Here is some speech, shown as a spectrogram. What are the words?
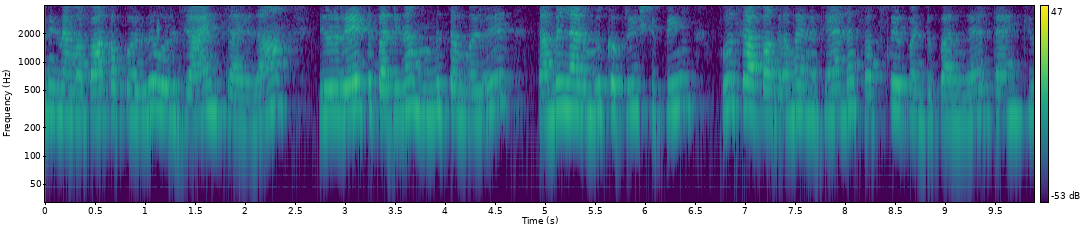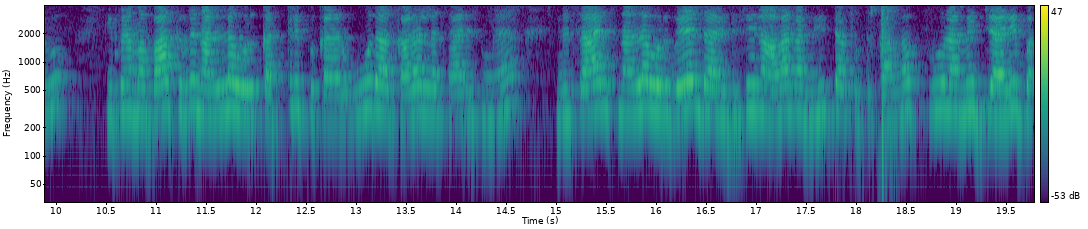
இன்னைக்கு நம்ம பார்க்க போகிறது ஒரு ஜாயின்ட் சாரி தான். இதோட ரேட்டு பார்த்தீங்கன்னா முந்நூற்றம்பது தமிழ்நாடு முழுக்க ஃப்ரீ ஷிப்பிங் புதுசாக பார்க்குறவங்க எங்கள் சேனலை சப்ஸ்கிரைப் பண்ணிட்டு பாருங்கள் தேங்க்யூ இப்போ நம்ம பார்க்குறது நல்ல ஒரு கத்திரிப்பு கலர் ஊதா கலரில் சாரீஸுங்க இந்த சாரீஸ் நல்ல ஒரு வேல்தாரி டிசைன் அழகாக நீட்டாக கொடுத்துருக்காங்க. பூராமே ஜரி ப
